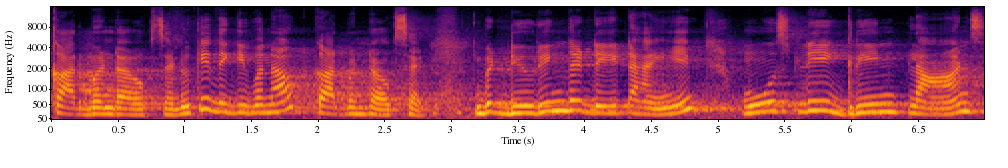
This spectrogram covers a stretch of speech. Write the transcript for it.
carbon dioxide. Okay they given out carbon dioxide. But during the daytime mostly green plants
